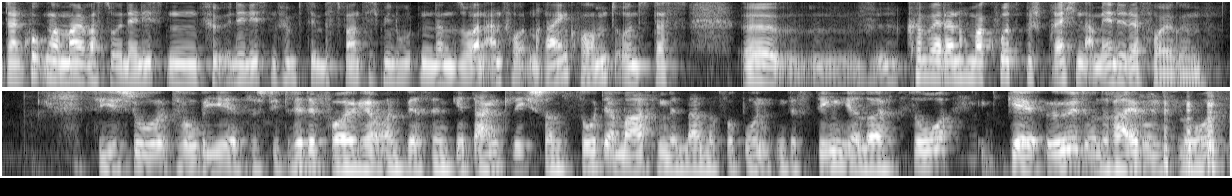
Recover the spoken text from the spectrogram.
dann gucken wir mal, was so in, der nächsten, in den nächsten 15 bis 20 Minuten dann so an Antworten reinkommt und das äh, können wir dann noch mal kurz besprechen am Ende der Folge. Siehst du, Tobi, jetzt ist die dritte Folge und wir sind gedanklich schon so dermaßen miteinander verbunden. Das Ding hier läuft so geölt und reibungslos.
